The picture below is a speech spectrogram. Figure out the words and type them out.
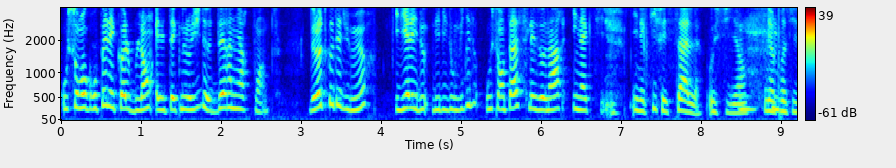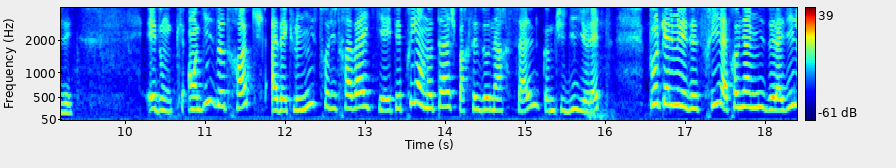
où sont regroupés les cols blancs et les technologies de dernière pointe. De l'autre côté du mur, il y a les, bi- les bidonvilles où s'entassent les zonards inactifs. Inactif et sale aussi, hein, bien le préciser. Et donc, en guise de troc, avec le ministre du Travail qui a été pris en otage par ces zonards sales, comme tu dis Violette, pour calmer les esprits, la première ministre de la ville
